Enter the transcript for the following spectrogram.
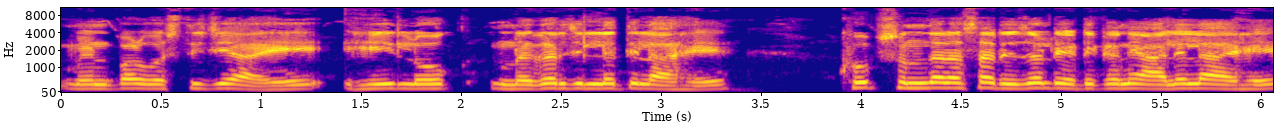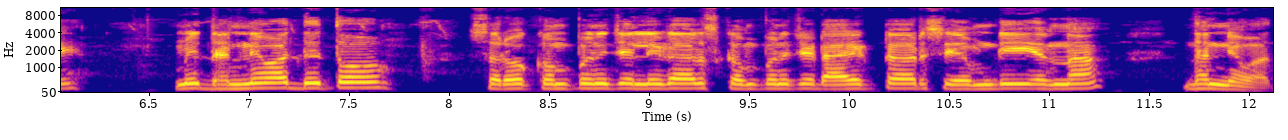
मेंढपाळ वस्ती जी आहे ही लोक नगर जिल्ह्यातील आहे. खूप सुंदर असा रिझल्ट या ठिकाणी आलेला आहे. मी धन्यवाद देतो. सर्व कंपनीचे लीडर्स कंपनीचे डायरेक्टर्स एम डी यांना धन्यवाद.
